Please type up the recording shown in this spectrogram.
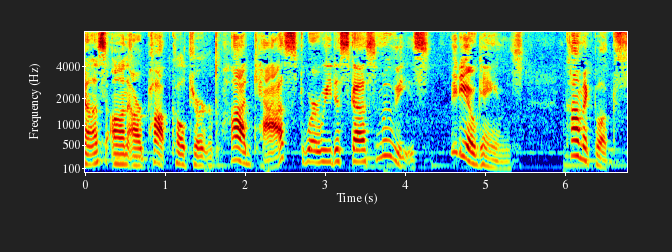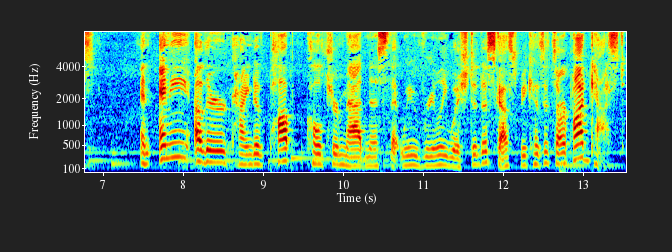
us on our pop culture podcast where we discuss movies, video games, comic books, and any other kind of pop culture madness that we really wish to discuss because it's our podcast.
